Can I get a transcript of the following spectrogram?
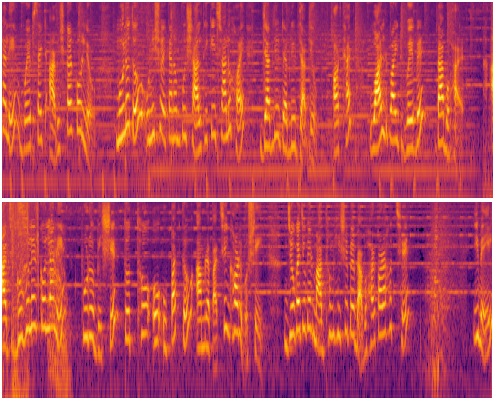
সালে ওয়েবসাইট আবিষ্কার করলেও মূলত উনিশশো একানব্বই সাল থেকেই চালু হয় ডাব্লিউ অর্থাৎ ওয়ার্ল্ড ওয়াইড ওয়েবের ব্যবহার। আজ গুগলের কল্যাণে পুরো বিশ্বের তথ্য ও উপাত্ত আমরা পাচ্ছি ঘরে বসেই। যোগাযোগের মাধ্যম হিসেবে ব্যবহার করা হচ্ছে ইমেইল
